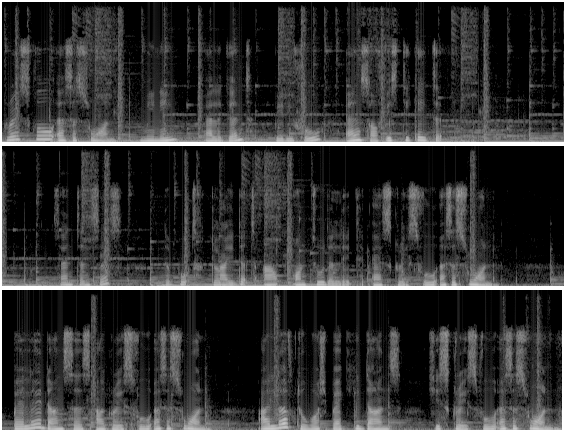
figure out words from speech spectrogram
Graceful as a swan, meaning elegant, beautiful, and sophisticated. Sentences the boat glided out onto the lake as graceful as a swan. Ballet dancers are graceful as a swan. I love to watch Becky dance. She's graceful as a swan.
